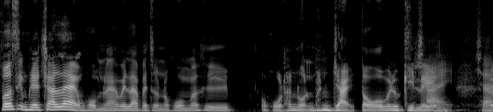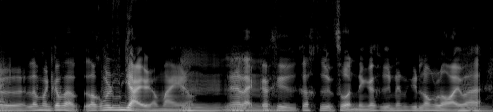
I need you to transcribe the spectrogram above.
first impression แรกของผมนะ เวลาไปสวนภูมิก็คือ โอ้โหถนนมันใหญ่โตไม่รู้กี่เลใช่นใช่เออแล้วมันก็แบบเราก็ไม่รู้ใหญ่ทำไมเนาะอืมนั่นแหละอืมก็คือก็คือส่วนหนึ่งก็คือนั่นคือร่องรอยว่าอืม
